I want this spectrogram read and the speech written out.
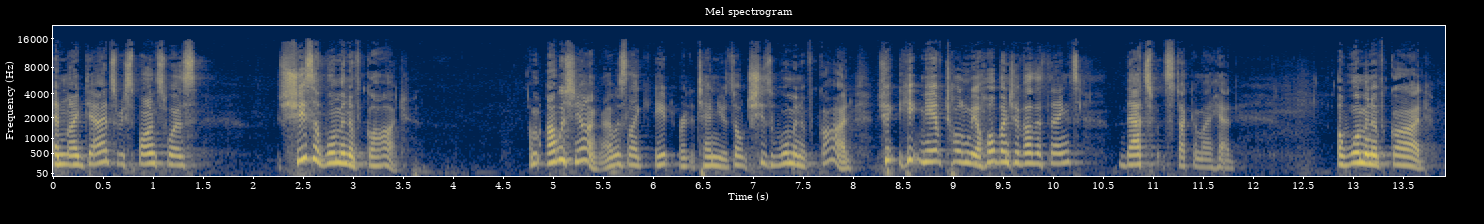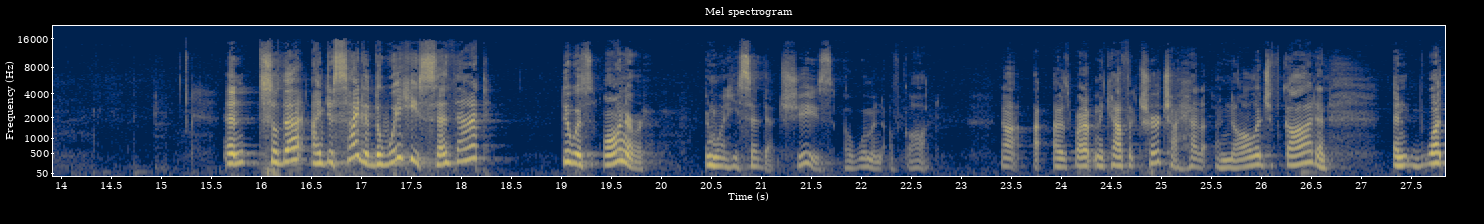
And my dad's response was, She's a woman of God. Um, I was young. I was like eight or 10 years old. She's a woman of God. She, he may have told me a whole bunch of other things. That's what stuck in my head. A woman of God. And so that I decided the way he said that, there was honor in what he said that. She's a woman of God. Now, I, I was brought up in the Catholic Church. I had a, knowledge of God, and, and what,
